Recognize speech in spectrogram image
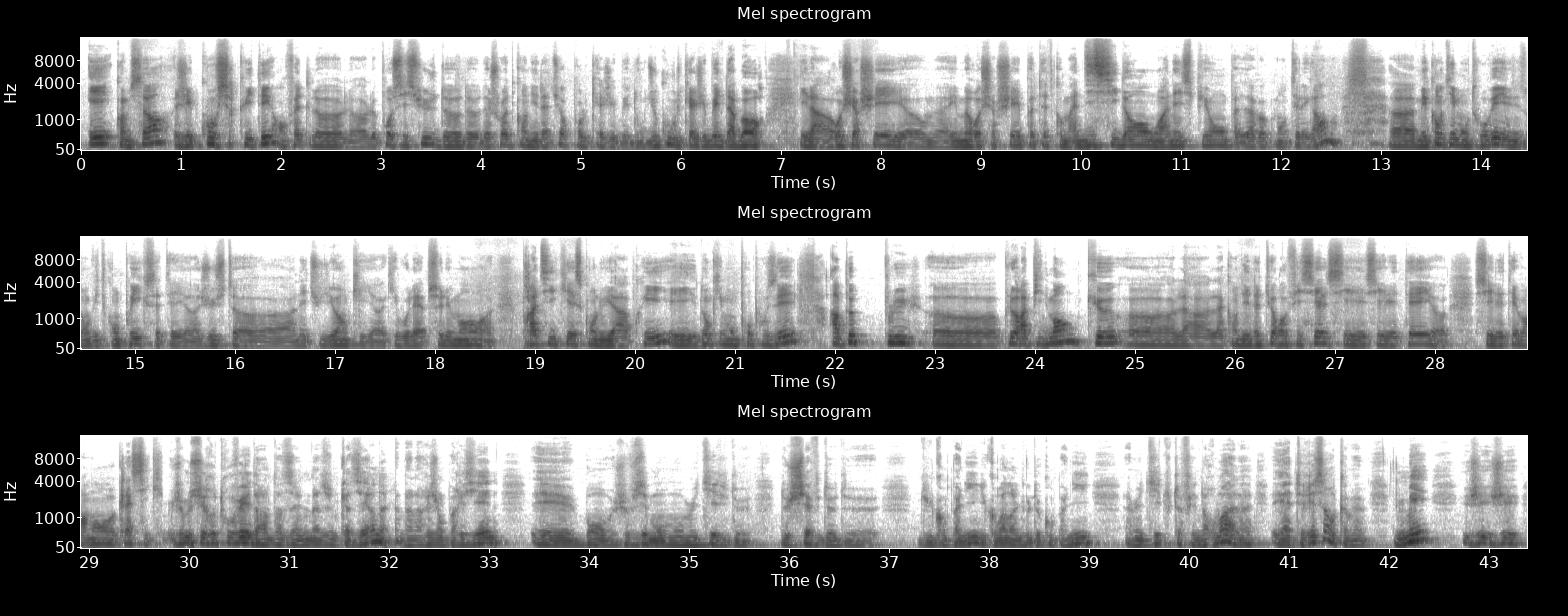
Et comme ça, j'ai court-circuité en fait le, processus de, de, choix de candidature pour le KGB. Donc du coup, le KGB d'abord, il a recherché, euh, il me recherchait peut-être comme un dissident ou un espion avec mon télégramme. Euh, mais quand ils m'ont trouvé, ils ont vite compris que c'était euh, juste un étudiant qui, qui voulait absolument pratiquer ce qu'on lui a appris. Et donc ils m'ont proposé un peu plus, euh, plus rapidement que euh, la, candidature officielle s'il si, était, euh, était vraiment classique. Je me suis retrouvé dans, dans, une, caserne, dans la région parisienne, et bon, je faisais mon, métier de, de chef de d'une compagnie, du commandant de compagnie, un métier tout à fait normal hein, et intéressant quand même. Mais j'ai,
